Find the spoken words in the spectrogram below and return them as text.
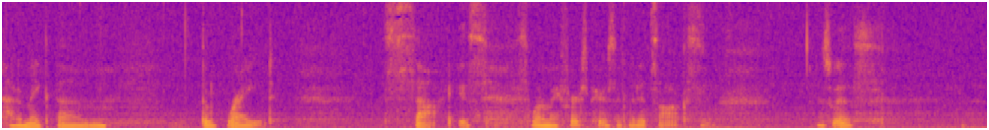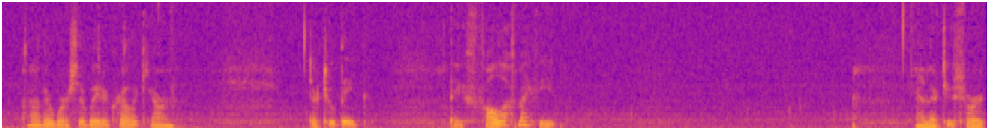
how to make them the right size. So one of my first pairs of knitted socks is with another worsted weight acrylic yarn. They're too big. They fall off my feet. And they're too short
